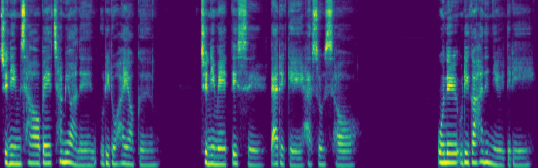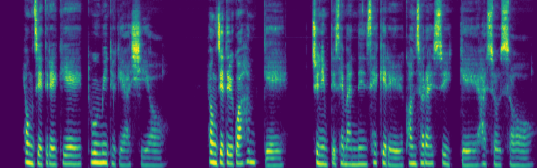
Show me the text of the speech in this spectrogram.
주님 사업에 참여하는 우리로 하여금 주님의 뜻을 따르게 하소서. 오늘 우리가 하는 일들이 형제들에게 도움이 되게 하시어 형제들과 함께 주님 뜻에 맞는 세계를 건설할 수 있게 하소서.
